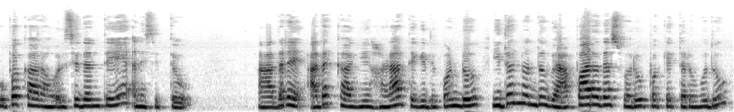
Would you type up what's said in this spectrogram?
ಉಪಕಾರ ಹೊರಿಸಿದಂತೆಯೇ ಅನಿಸಿತ್ತು. ಆದರೆ ಅದಕ್ಕಾಗಿ ಹಣ ತೆಗೆದುಕೊಂಡು ಇದನ್ನೊಂದು ವ್ಯಾಪಾರದ ಸ್ವರೂಪಕ್ಕೆ ತರುವುದು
